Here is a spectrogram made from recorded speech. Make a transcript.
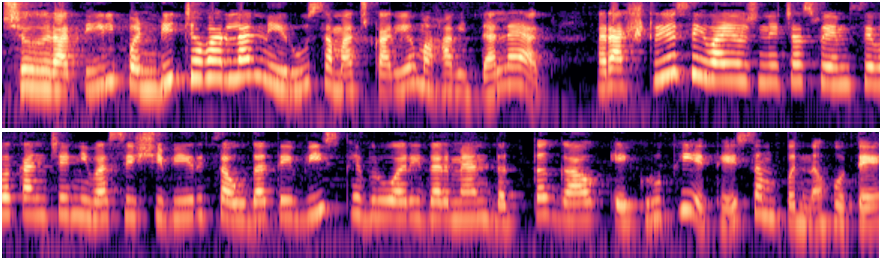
शहरातील पंडित जवाहरलाल नेहरू समाजकार्य महाविद्यालयात राष्ट्रीय सेवा योजनेच्या स्वयंसेवकांचे निवासी शिबिर चौदा ते वीस फेब्रुवारी दरम्यान दत्तगाव एकरुपी येथे संपन्न होते.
